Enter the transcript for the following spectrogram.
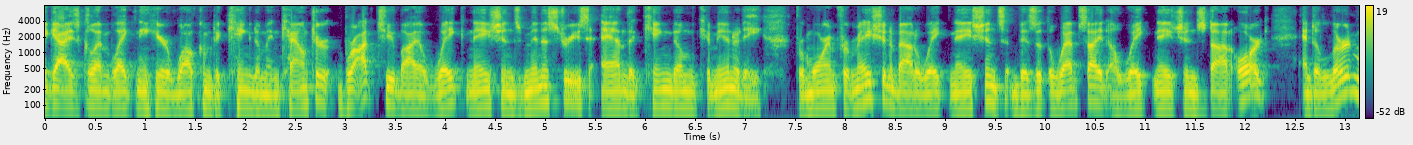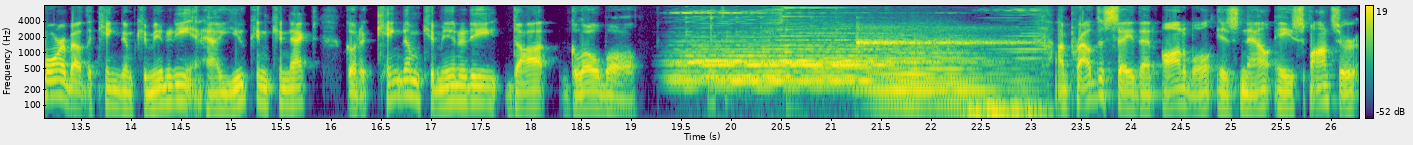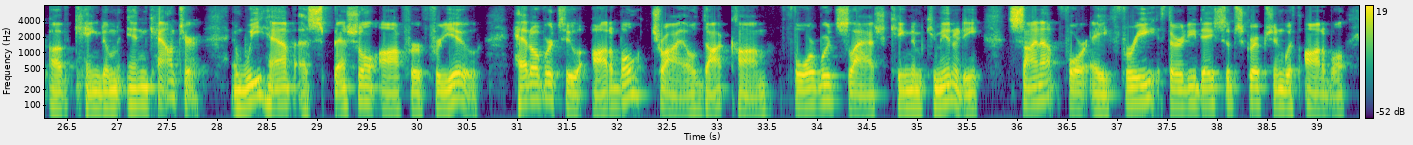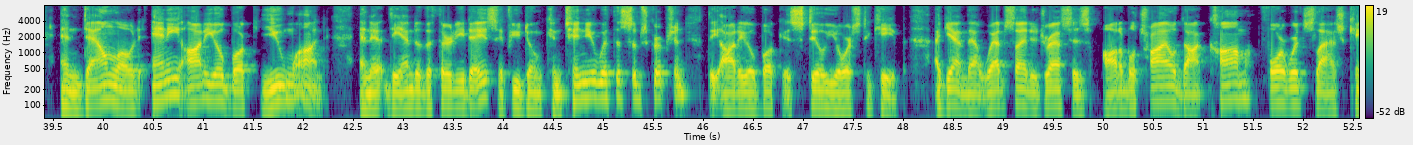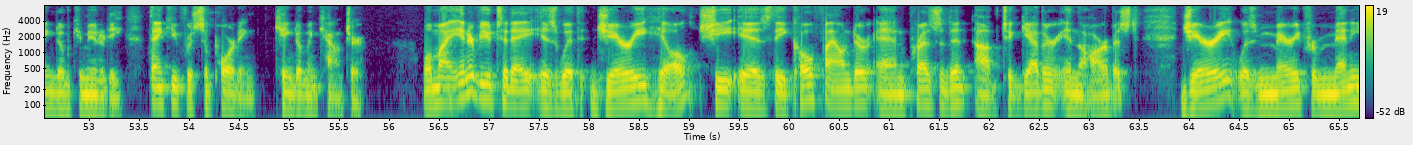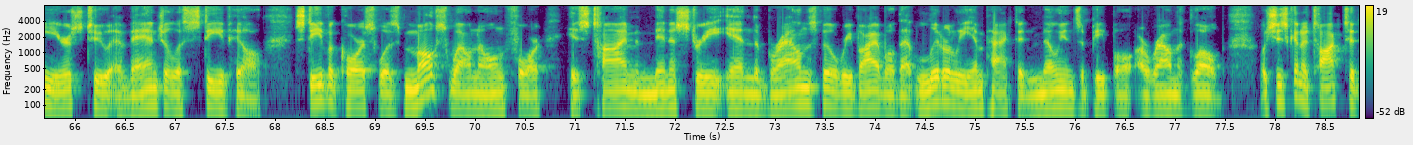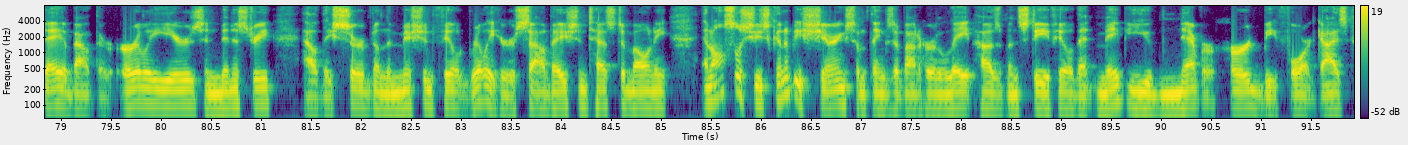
Hey guys, Glenn Bleakney here. Welcome to Kingdom Encounter, brought to you by Awake Nations Ministries and the Kingdom Community. For more information about Awake Nations, visit the website awakenations.org. And to learn more about the Kingdom Community and how you can connect, go to kingdomcommunity.global. I'm proud to say that Audible is now a sponsor of Kingdom Encounter, and we have a special offer for you. Head over to audibletrial.com forward slash kingdom community. Sign up for a free 30 day subscription with Audible and download any audiobook you want. And at the end of the 30 days, if you don't continue with the subscription, the audiobook is still yours to keep. Again, that website address is audibletrial.com forward slash kingdom community. Thank you for supporting Kingdom Encounter. Well, my interview today is with Jeri Hill. She is the co founder and president of Together in the Harvest. Jeri was married for many years to evangelist Steve Hill. Steve, of course, was most well known for his time in ministry in the Brownsville revival that literally impacted millions of people around the globe. Well, she's going to talk today about their early years in ministry, how they served on the mission field, really her salvation testimony, and also she's going to be sharing some things about her late husband, Steve Hill, that maybe you've never heard before. Guys,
